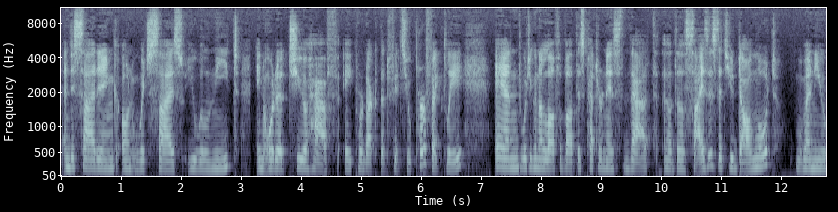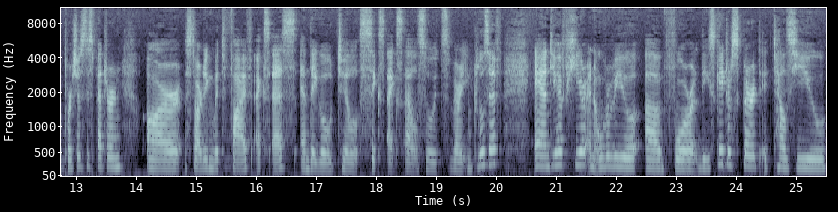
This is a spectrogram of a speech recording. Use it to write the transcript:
and deciding on which size you will need in order to have a product that fits you perfectly. And what you're gonna love about this pattern is that uh, the sizes that you download when you purchase this pattern are starting with 5XS and they go till 6XL, so it's very inclusive. And you have here an overview uh, for the skater skirt. It tells you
